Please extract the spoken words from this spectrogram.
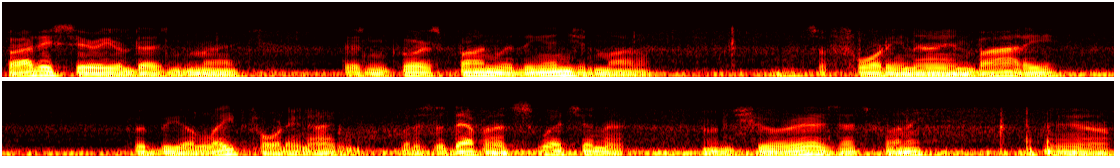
Body serial doesn't match. Doesn't correspond with the engine model. It's a 49 body. Could be a late 49, but it's a definite switch, isn't it? It sure is. That's funny. Yeah.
